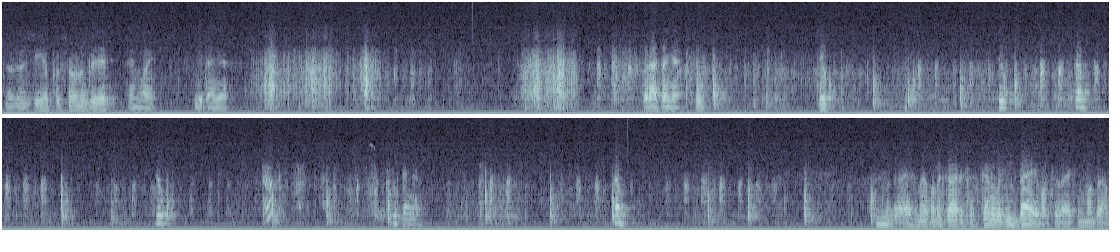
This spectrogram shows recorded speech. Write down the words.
Dat is een zeer persoonlijk bezit. Ja, mooi. Hier kan je. Vooruit, Tanja. Zoek. Zoek. Zoek. Kom. Zoek. Zoek, Tanja. Kom. De eigenaar van de kaart is er kennelijk niet bij, want er wijst niemand aan.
